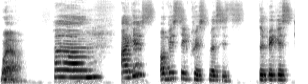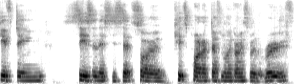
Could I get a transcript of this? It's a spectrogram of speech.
wow, Um, I guess obviously Christmas is the biggest gifting season, as you said. So kids' product definitely going through the roof.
